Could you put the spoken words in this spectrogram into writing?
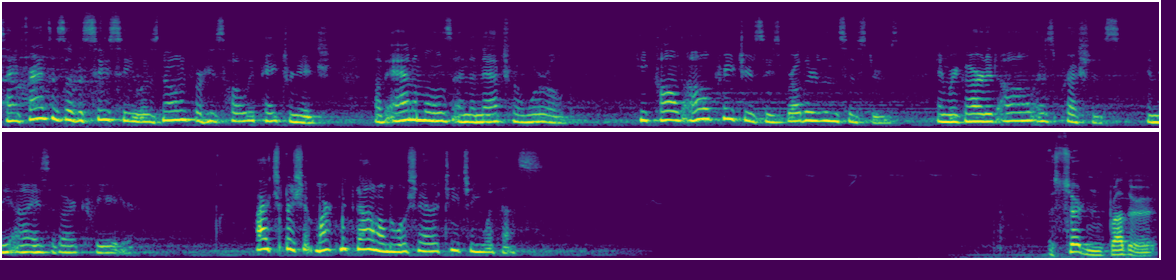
St. Francis of Assisi was known for his holy patronage of animals and the natural world. He called all creatures his brothers and sisters and regarded all as precious in the eyes of our Creator. Archbishop Mark MacDonald will share a teaching with us. A certain brother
